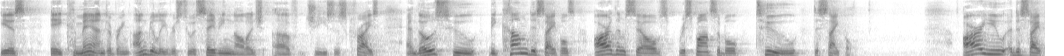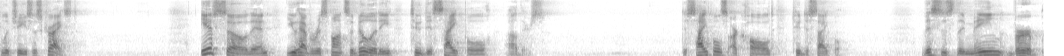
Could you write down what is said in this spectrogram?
is a command to bring unbelievers to a saving knowledge of Jesus Christ. And those who become disciples are themselves responsible to disciple. Are you a disciple of Jesus Christ? If so, then you have a responsibility to disciple others. Disciples are called to disciple. This is the main verb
